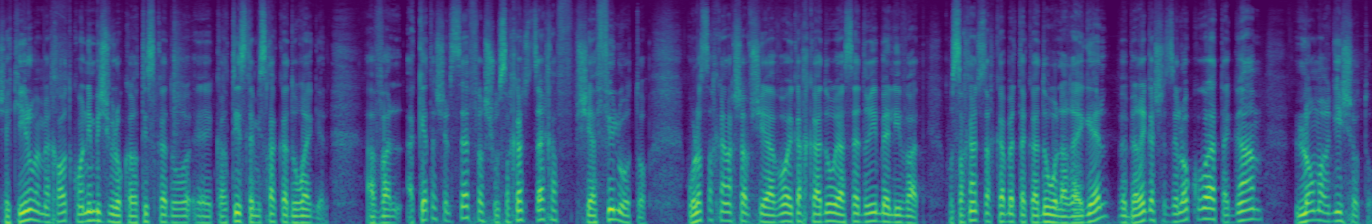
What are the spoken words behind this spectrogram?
שכאילו במרכאות קונים בשבילו כרטיס, כדור, אה, כרטיס למשחק כדורגל. אבל הקטע של ספר, שהוא שחקן שצריך שיפעילו אותו. הוא לא שחקן עכשיו שיבוא, ייקח כדור, יעשה דריבל, יבעט. הוא שחקן שצריך לקבל את הכדור לרגל, וברגע שזה לא קורה, אתה גם לא מרגיש אותו.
